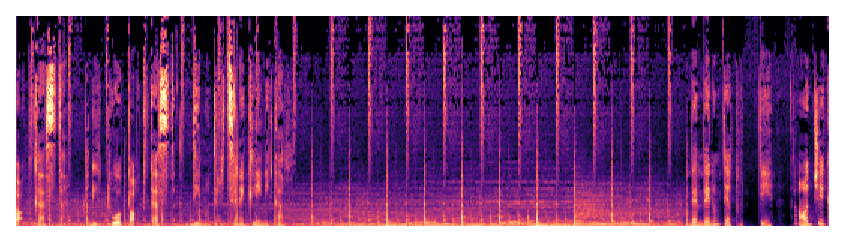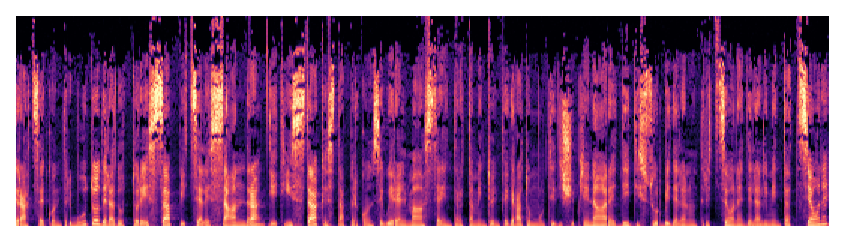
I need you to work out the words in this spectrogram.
Podcast, il tuo podcast di nutrizione clinica. Benvenuti a tutti. Oggi, grazie al contributo della dottoressa Pizzi Alessandra, dietista che sta per conseguire il master in trattamento integrato multidisciplinare dei disturbi della nutrizione e dell'alimentazione,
